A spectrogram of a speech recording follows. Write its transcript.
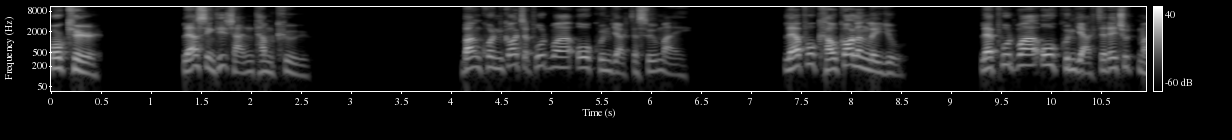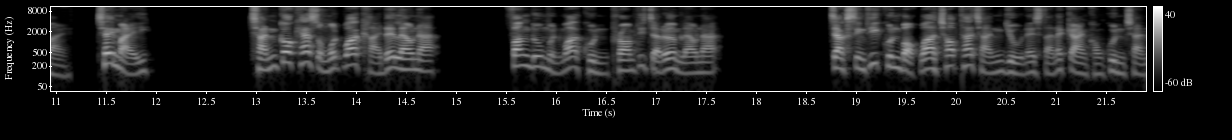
โอเค แล้วสิ่งที่ฉันทำคือ บางคนก็จะพูดว่าโอ้คุณอยากจะซื้อใหม่แล้วพวกเขาก็ลังเลอยู่ และพูดว่าโอ้คุณอยากจะได้ชุดใหม่ ใช่ไหม ฉันก็แค่สมมติว่าขายได้แล้วนะ ฟังดูเหมือนว่าคุณพร้อมที่จะเริ่มแล้วนะ จากสิ่งที่คุณบอกว่าชอบถ้าฉันอยู่ในสถานการณ์ของคุณฉัน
